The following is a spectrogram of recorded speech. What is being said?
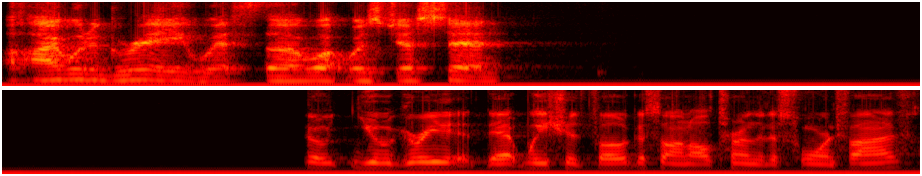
I would agree with uh, what was just said. So you agree that- we should focus on alternatives four and five?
